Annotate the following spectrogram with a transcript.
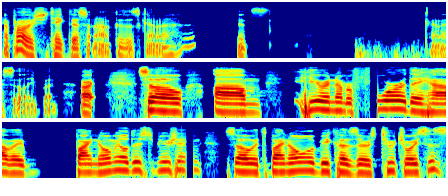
I probably should take this one out because it's kind of it's kind of silly. But all right. So um, here in number four, they have a binomial distribution. So it's binomial because there's two choices.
